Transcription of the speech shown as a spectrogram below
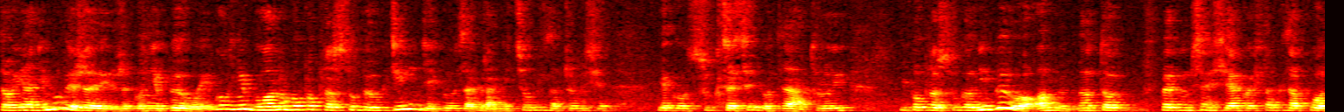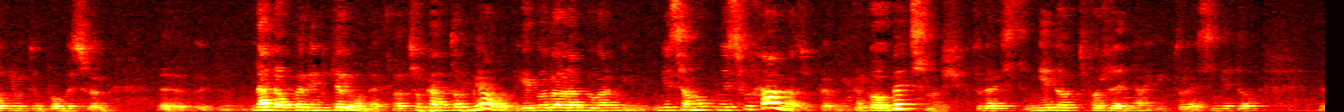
To ja nie mówię, że, że go nie było. Jego nie było, no bo po prostu był gdzie indziej, był za granicą, zaczęły się jego sukcesy, jego teatru i, i po prostu go nie było. On no to w pewnym sensie jakoś tak zapłodnił tym pomysłem e, nadał pewien kierunek, no co kantor miał. Jego rola była niesłychana zupełnie. Jego obecność, która jest nie do odtworzenia i która jest nie do, e,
